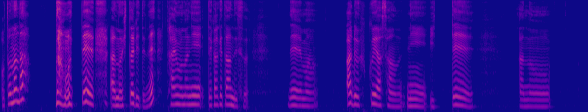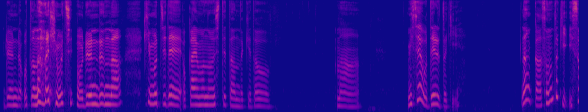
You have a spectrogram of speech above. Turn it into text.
大人だと思ってあの一人でね買い物に出かけたんですでまあある服屋さんに行ってあのルンルン大人な気持ちもうルンルンな気持ちでお買い物をしてたんだけどまあ店を出る時なんかその時急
